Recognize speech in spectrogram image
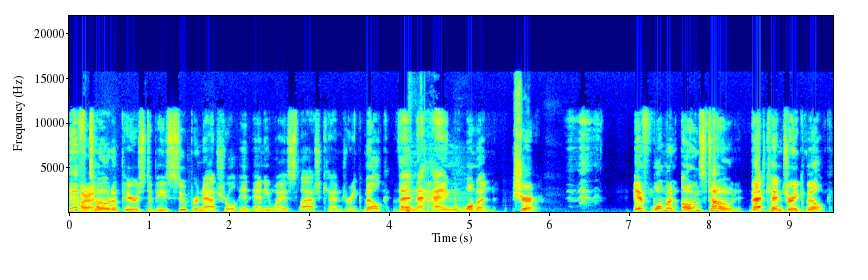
If right. Toad appears to be supernatural in any way slash can drink milk, then hang woman. Sure. If woman owns Toad that can drink milk,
